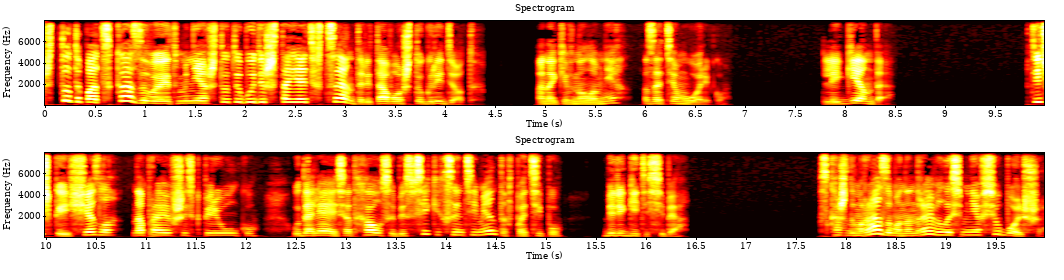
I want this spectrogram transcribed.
«Что-то подсказывает мне, что ты будешь стоять в центре того, что грядет». Она кивнула мне, затем Уорику. «Легенда». Птичка исчезла, направившись к переулку, удаляясь от хаоса без всяких сантиментов по типу «берегите себя». С каждым разом она нравилась мне все больше.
